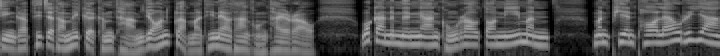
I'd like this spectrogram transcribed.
ริง ๆ ครับ ที่จะทำให้เกิดคำถามย้อนกลับมาที่แนวทางของไทยเรา ว่าการดำเนินงานของเราตอนนี้มันมันเพียงพอแล้วหรือยัง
